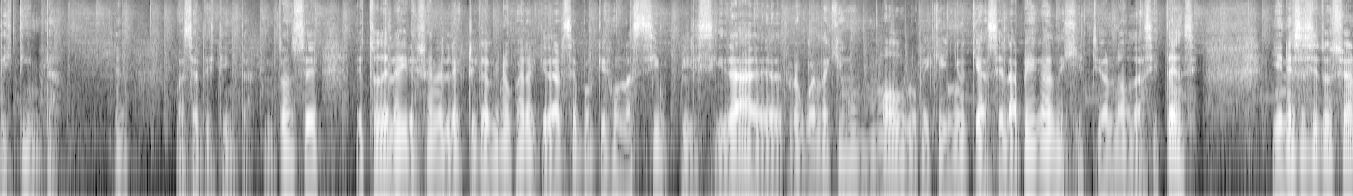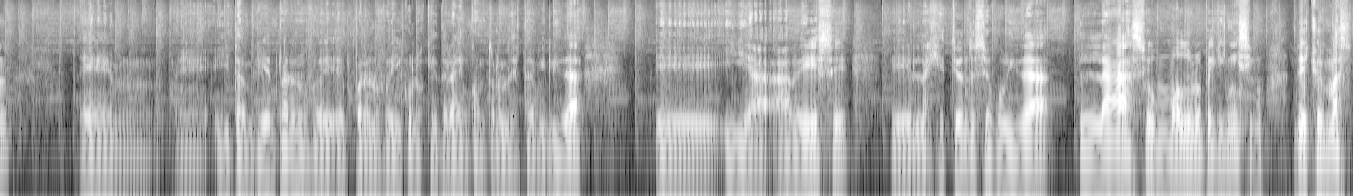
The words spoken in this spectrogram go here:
distinta. Va a ser distinta. Entonces, esto de la dirección eléctrica vino para quedarse porque es una simplicidad. Eh, recuerda que es un módulo pequeño que hace la pega de gestión o de asistencia. Y en esa situación, em, eh, y también para los, eh, para los vehículos que traen control de estabilidad y ABS, la gestión de seguridad la hace un módulo pequeñísimo. De hecho, es más,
